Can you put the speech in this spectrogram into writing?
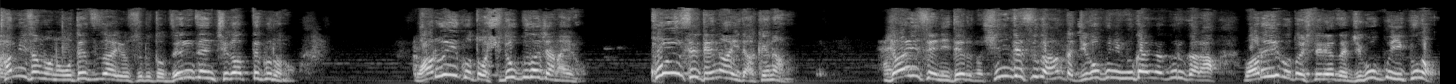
神様のお手伝いをすると全然違ってくるの。悪いことはひどくだじゃないの。今世出ないだけなの。来世に出るの。死んですぐあんた地獄に迎えが来るから、悪いことしてる奴は地獄行くの。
